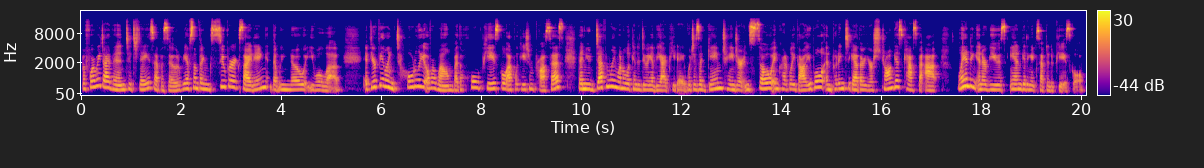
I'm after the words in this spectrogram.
Before we dive into today's episode, we have something super exciting that we know you will love. If you're feeling totally overwhelmed by the whole PA school application process, then you definitely want to look into doing a VIP day, which is a game changer and so incredibly valuable in putting together your strongest CASPA app landing interviews, and getting accepted to PA school.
